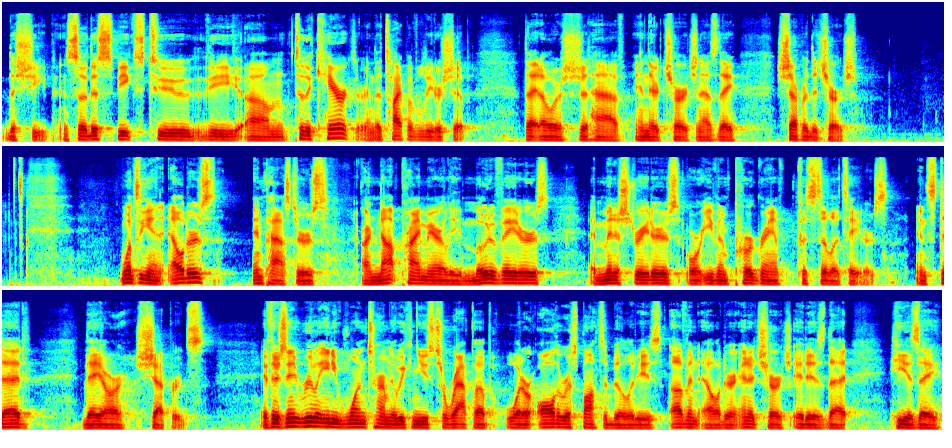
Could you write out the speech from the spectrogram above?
the sheep. And so this speaks to the um, to the character and the type of leadership that elders should have in their church and as they shepherd the church. Once again, elders and pastors are not primarily motivators, administrators, or even program facilitators. Instead, they are shepherds. If there's any, really any one term that we can use to wrap up what are all the responsibilities of an elder in a church, it is that he is a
